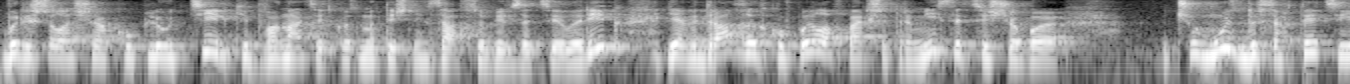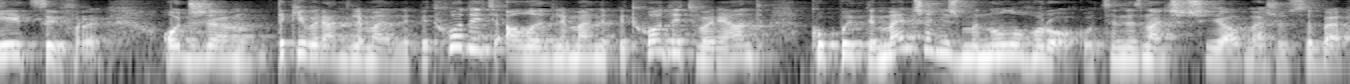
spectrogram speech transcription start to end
вирішила, що я куплю тільки 12 косметичних засобів за цілий рік, я відразу їх купила в перші три місяці, щоб чомусь досягти цієї цифри. Отже, такий варіант для мене не підходить, але для мене підходить варіант купити менше ніж минулого року. Це не значить, що я обмежую себе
